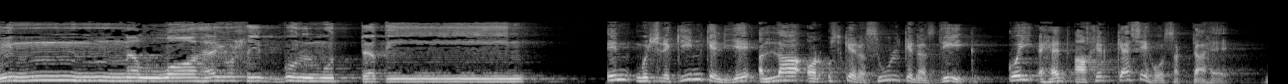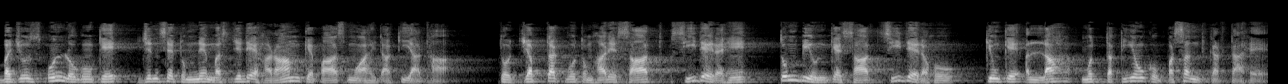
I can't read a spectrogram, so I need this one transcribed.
إن الله يحب المتقين ان مشرقین کے لیے اللہ اور اس کے رسول کے نزدیک کوئی عہد آخر کیسے ہو سکتا ہے؟ بجز ان لوگوں کے جن سے تم نے مسجد حرام کے پاس معاہدہ کیا تھا۔ تو جب تک وہ تمہارے ساتھ سیدھے رہیں، تم بھی ان کے ساتھ سیدھے رہو، کیونکہ اللہ متقیوں کو پسند کرتا ہے۔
